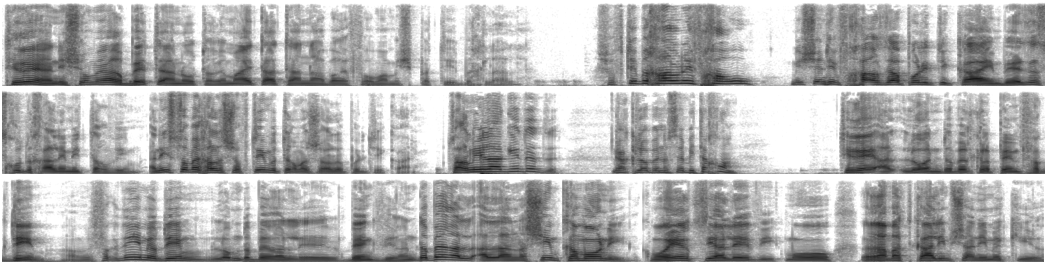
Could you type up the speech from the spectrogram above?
תראה, אני שומע הרבה טענות, הרי מה הייתה הטענה ברפורמה המשפטית בכלל? השופטים בכלל לא נבחרו. מי שנבחר זה הפוליטיקאים, באיזה זכות בכלל הם מתערבים. אני סומך על השופטים יותר מאשר על הפוליטיקאים. צר לי להגיד את זה. רק לא בנושא ביטחון. תראה, לא, אני מדבר כלפי מפקדים. המפקדים יודעים, לא מדבר על uh, בן גביר, אני מדבר על, על אנשים כמוני, כמו הרצי הלוי, כמו רמטכ"לים שאני מכיר.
